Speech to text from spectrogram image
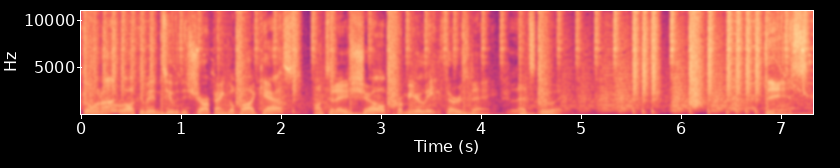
going on? Welcome into the Sharp Angle podcast. On today's show, Premier League Thursday. Let's do it. This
